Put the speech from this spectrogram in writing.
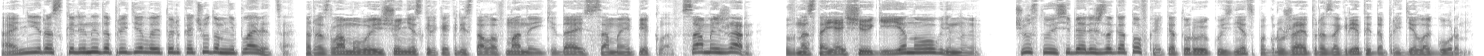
Они раскалены до предела и только чудом не плавятся. Разламываю еще несколько кристаллов маны и кидаюсь в самое пекло, в самый жар, в настоящую гиену огненную. Чувствую себя лишь заготовкой, которую кузнец погружает в разогретый до предела горн.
